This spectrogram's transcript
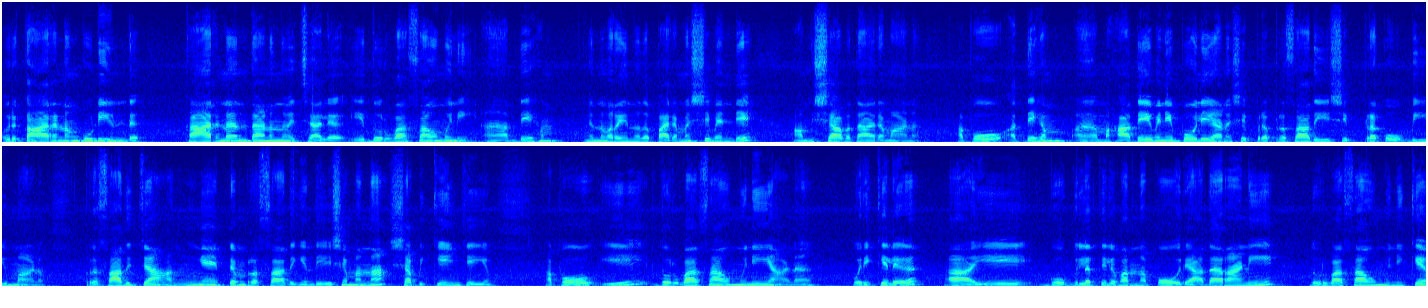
ഒരു കാരണം കൂടിയുണ്ട്. കാരണം എന്താണെന്ന് വെച്ചാൽ ഈ ദുർവാസാവ് മുനി അദ്ദേഹം എന്ന് പറയുന്നത് പരമശിവന്റെ അംശാവതാരമാണ്. അപ്പോൾ അദ്ദേഹം മഹാദേവനെ പോലെയാണ്. ക്ഷിപ്രപ്രസാദി ക്ഷിപ്രകോപിയുമാണ്. പ്രസാദിച്ച അങ്ങേയറ്റം പ്രസാദിക്കും. ദേഷ്യം വന്നാൽ ശപിക്കുകയും ചെയ്യും. അപ്പോൾ ഈ ദുർവാസാവ് മുനിയാണ് ഒരിക്കൽ ഈ ഗോകുലത്തിൽ വന്നപ്പോൾ രാധാറാണി ദുർവാസാവ് മുനിക്ക്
